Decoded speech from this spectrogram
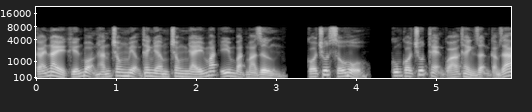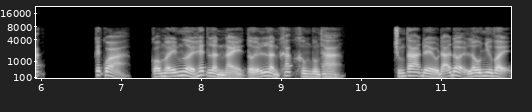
Cái này khiến bọn hắn trong miệng thanh âm trong nháy mắt im bặt mà dừng, có chút xấu hổ, cũng có chút thẹn quá thành giận cảm giác. Kết quả, có mấy người hết lần này tới lần khác không buông tha. Chúng ta đều đã đợi lâu như vậy,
